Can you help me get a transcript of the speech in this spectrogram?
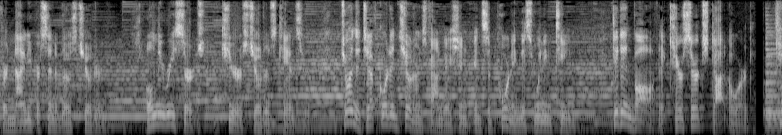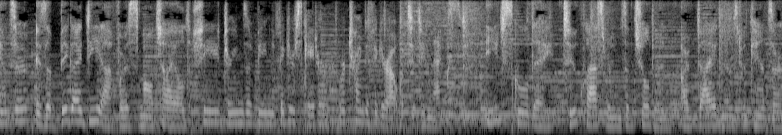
for 90% of those children. Only research cures children's cancer. Join the Jeff Gordon Children's Foundation in supporting this winning team. Get involved at curesearch.org. Cancer is a big idea for a small child. She dreams of being a figure skater. We're trying to figure out what to do next. Each school day, two classrooms of children are diagnosed with cancer.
